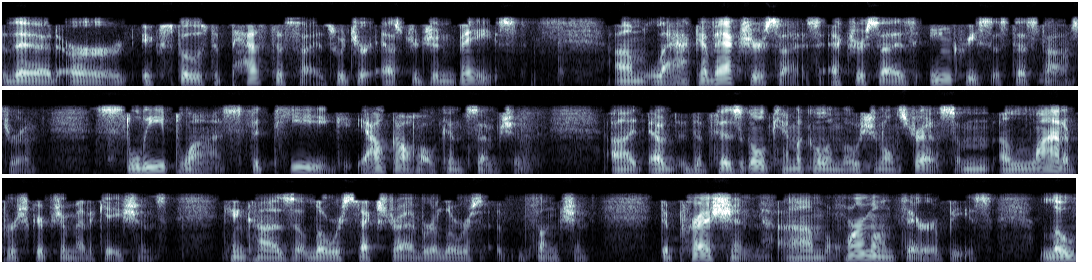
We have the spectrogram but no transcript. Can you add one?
that are exposed to pesticides, which are estrogen based. Um, lack of exercise. Exercise increases testosterone sleep loss, fatigue, alcohol consumption, uh, the physical, chemical, emotional stress. A, a, lot of prescription medications can cause a lower sex drive or lower function. Depression, um, hormone therapies, low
